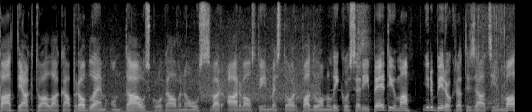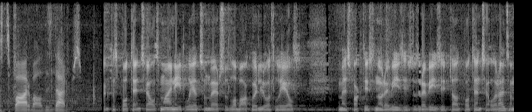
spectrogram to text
pati aktuālākā problēma un tā, uz ko galveno uzsvaru ārvalstu investoru padome likusi arī pētījumā, ir birokratizācija un valsts pārvaldes darbs. Tas potenciāls mainīt lietas un vērst uz labāko ir ļoti liels. Mēs faktiski no revīzijas uz revīziju tādu potenciālu redzam.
